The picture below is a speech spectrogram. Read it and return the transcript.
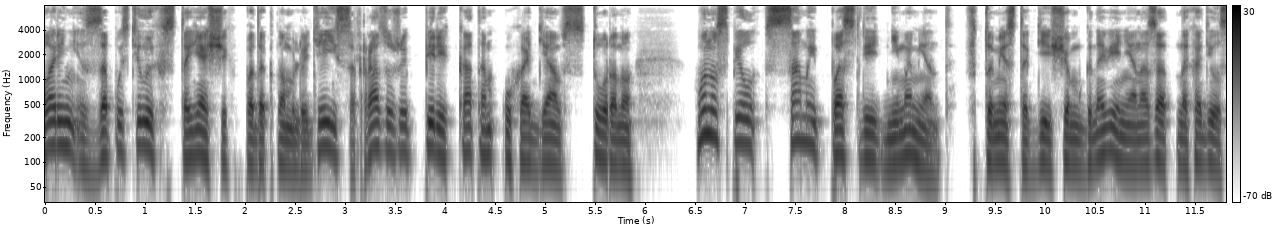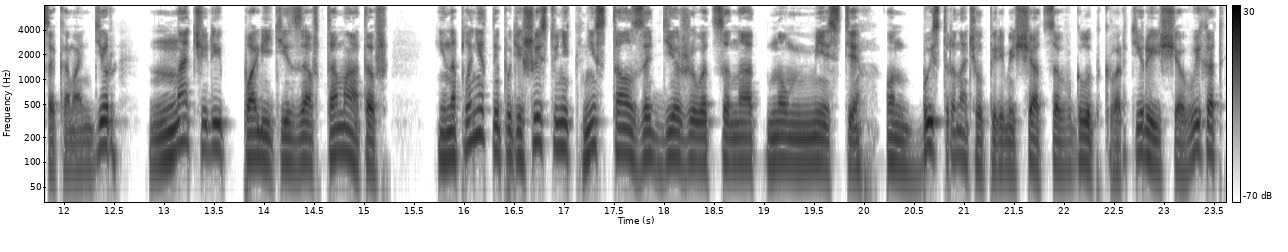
Парень запустил их в стоящих под окном людей, сразу же перекатом уходя в сторону. Он успел в самый последний момент. В то место, где еще мгновение назад находился командир, начали палить из автоматов. Инопланетный путешественник не стал задерживаться на одном месте. Он быстро начал перемещаться вглубь квартиры, ища выход,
